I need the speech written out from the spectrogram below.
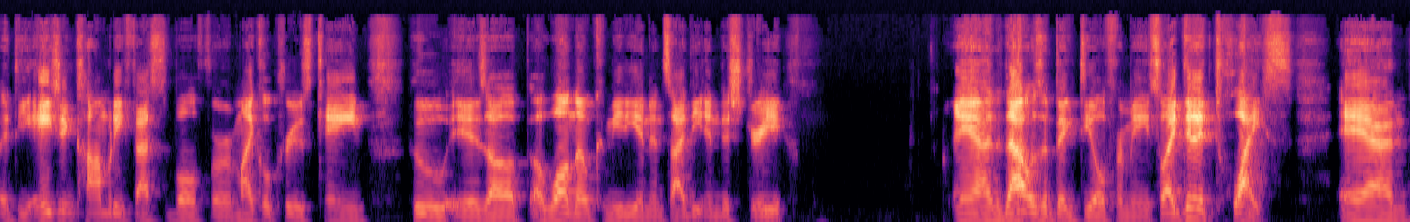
at the Asian Comedy Festival for Michael Cruz Kayne, who is a, a well known comedian inside the industry and that was a big deal for me. So I did it twice, and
